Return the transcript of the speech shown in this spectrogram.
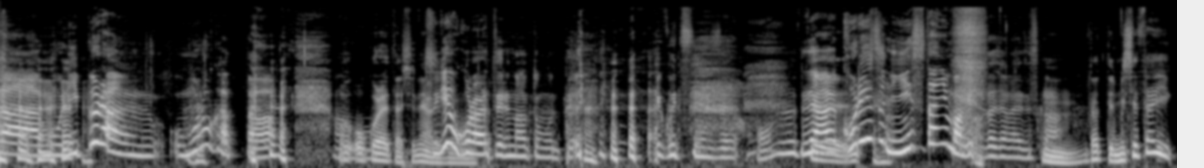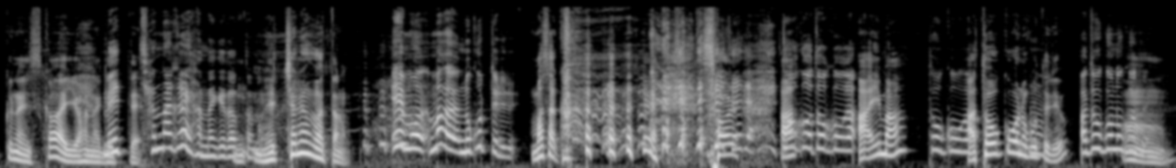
さもうリプランおもろかった。怒られたしね。すげえ怒られれてるなと思って。江口先生。てねあれずにインスタにも上げてたじゃないですか、うん、だって見せたいくないですかああいう鼻毛めっ。ちゃ長い鼻毛だったの。めっちゃ長かったの。えもうまだ残ってる？まさか。投稿投稿が。あ今？投稿が。あ投稿残ってるよ。あ投稿残ってる、うんうん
